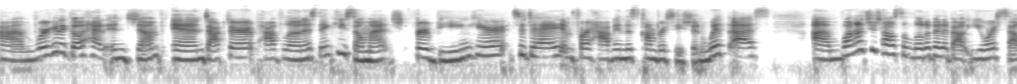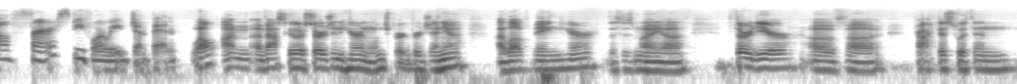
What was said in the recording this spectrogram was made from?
um, we're going to go ahead and jump in. Dr. Pavalonis, thank you so much for being here today and for having this conversation with us. Um, why don't you tell us a little bit about yourself first before we jump in? Well, I'm a vascular surgeon here in Lynchburg, Virginia. I love being here. This is my uh, third year of uh, practice within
